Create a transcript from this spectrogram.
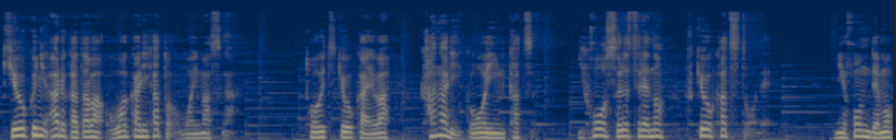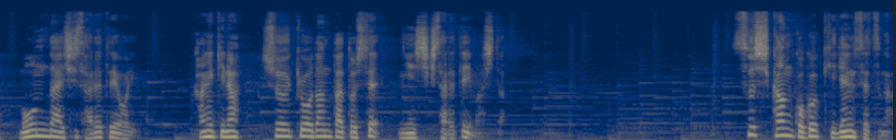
記憶にある方はお分かりかと思いますが、統一教会はかなり強引かつ違法すれすれの布教活動で、日本でも問題視されており、過激な宗教団体として認識されていました。寿司韓国起源説が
